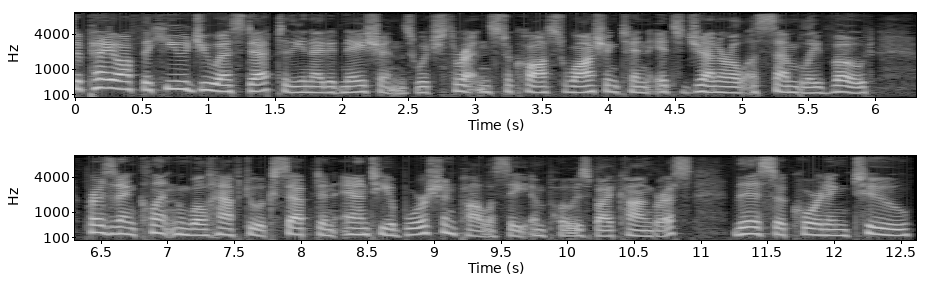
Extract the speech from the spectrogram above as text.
To pay off the huge U.S. debt to the United Nations, which threatens to cost Washington its General Assembly vote, President Clinton will have to accept an anti abortion policy imposed by Congress. This, according to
